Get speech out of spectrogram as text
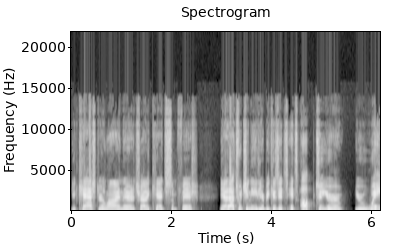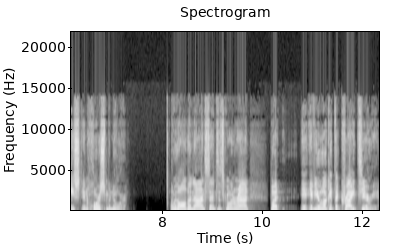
you cast your line there to try to catch some fish. Yeah, that's what you need here because it's it's up to your your waist in horse manure with all the nonsense that's going around. But if you look at the criteria,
